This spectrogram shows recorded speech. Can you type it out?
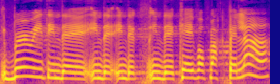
buried in the in the in the in the cave of Machpelah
